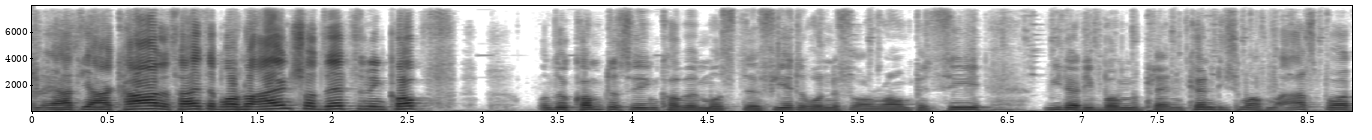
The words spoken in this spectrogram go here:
Und er hat die AK, das heißt, er braucht nur einen Shot setzen in den Kopf. Und so kommt es, wegen kommen musste. Vierte Runde für Allround PC. Wieder die Bombe planten können. Diesmal auf dem A-Spot.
